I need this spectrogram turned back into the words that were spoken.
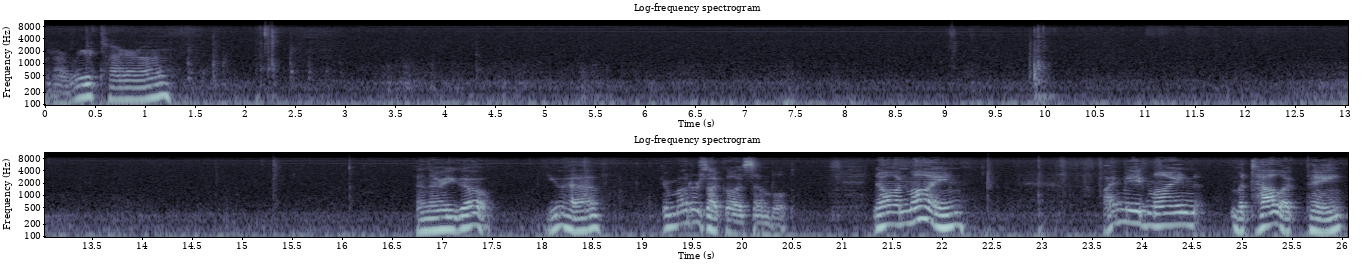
Put our rear tire on. You go. You have your motorcycle assembled. Now on mine, I made mine metallic paint.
